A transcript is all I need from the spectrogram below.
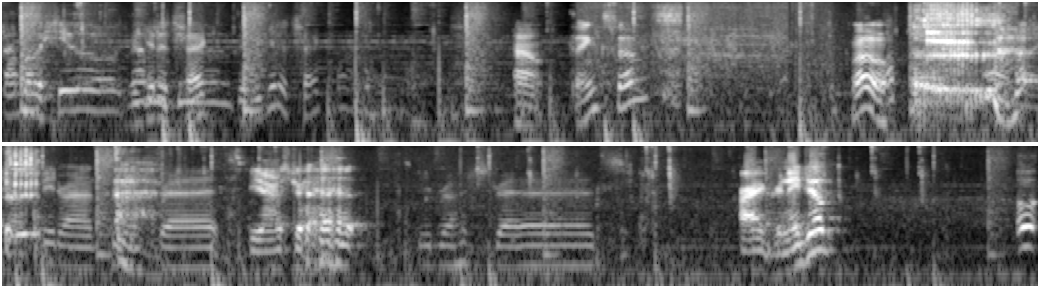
Double shield. Did we get a check? Did we get a check? I don't think so. Whoa. Oh, yeah, speed run, speed run strats, Speed on strat. speed run strats. Alright, grenade jump. Oh.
